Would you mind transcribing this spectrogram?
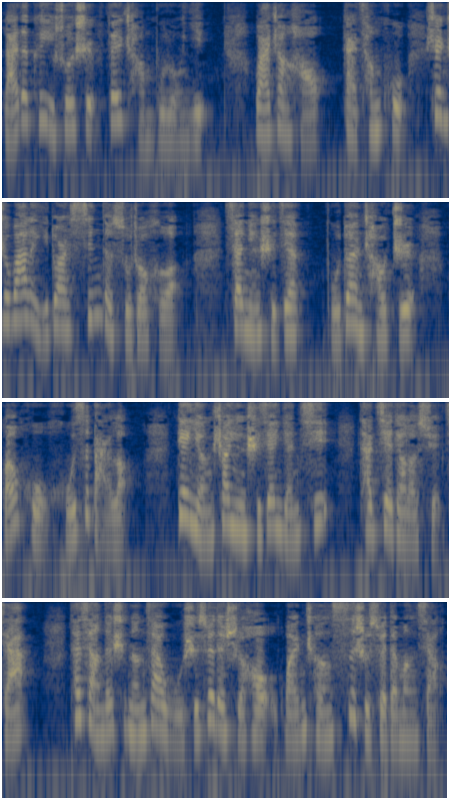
来的可以说是非常不容易。挖战壕、盖仓库，甚至挖了一段新的苏州河，三年时间不断超支，管虎胡子白了。电影上映时间延期，他戒掉了雪茄。他想的是能在五十岁的时候完成四十岁的梦想，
